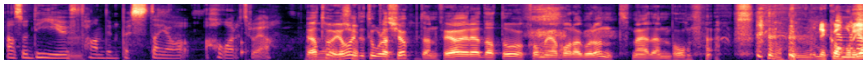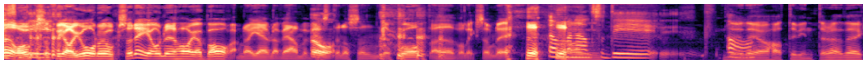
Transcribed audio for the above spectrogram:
Alltså det är ju fan det bästa jag har tror jag. Jag tror, jag har inte den. köpt den för jag är rädd att då kommer jag bara gå runt med den på mig. det kommer du göra alltså, också för jag gjorde också det och nu har jag bara den där jävla värmevästen och sen skjorta över liksom det. Ja men alltså det... Det är Ja. det jag har haft i vinter. Det är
